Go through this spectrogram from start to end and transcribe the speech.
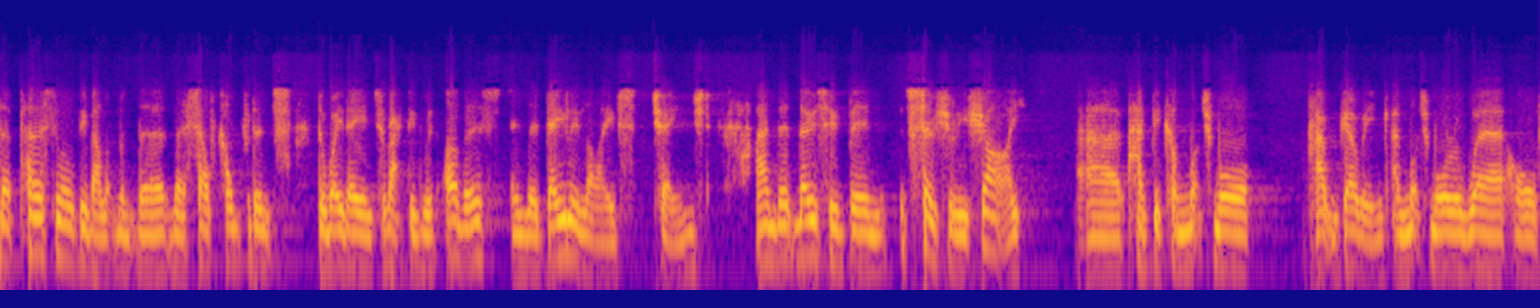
their personal development, their their self confidence, the way they interacted with others in their daily lives changed, and that those who'd been socially shy uh, had become much more outgoing and much more aware of,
